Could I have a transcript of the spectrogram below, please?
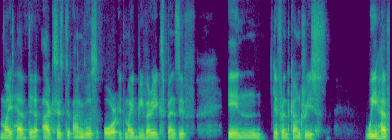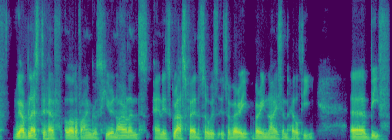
might have the access to Angus, or it might be very expensive in different countries. We have we are blessed to have a lot of Angus here in Ireland, and it's grass fed, so it's it's a very very nice and healthy uh, beef.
